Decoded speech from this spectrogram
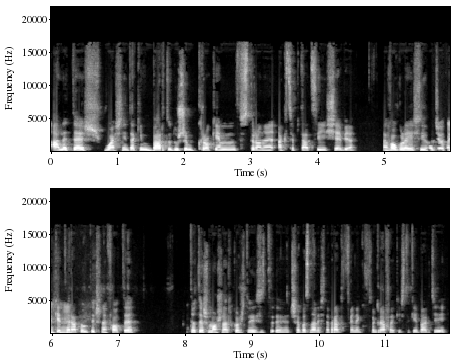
ale też właśnie takim bardzo dużym krokiem w stronę akceptacji siebie. A w ogóle jeśli chodzi o takie mhm. terapeutyczne foty, to też można, tylko że to jest, y, trzeba znaleźć naprawdę fajnego fotografa, jakieś takie bardziej,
